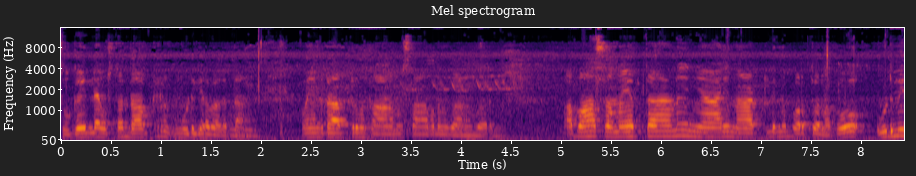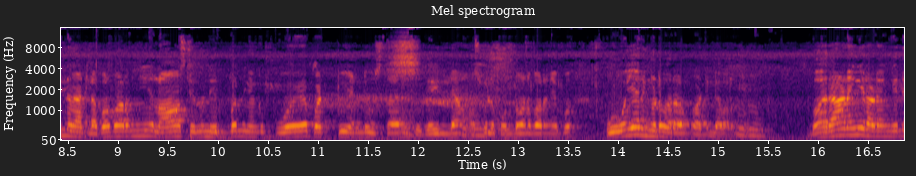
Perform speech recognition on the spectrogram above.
സുഖമില്ല ഉസ്താദ് ഡോക്ടർ മൂടിക്കര ഭാഗത്താണ്. അപ്പോൾ ഞങ്ങൾ ഡോക്ടറിന് കാണുന്നു സ്ഥാപനം കാണുന്നു പറഞ്ഞു. അപ്പോൾ ആ സമയത്താണ് ഞാൻ നാട്ടിൽ നിന്ന് പുറത്തു വന്നത്. അപ്പോൾ വിടുന്നില്ല നാട്ടിൽ. അപ്പോൾ പറഞ്ഞ് ലാസ്റ്റ് ഇന്ന് നിർബന്ധം ഞങ്ങൾക്ക് പോയേ പറ്റൂ എന്റെ ഉസ്താദിന് സുഖമില്ല ഹോസ്പിറ്റലിൽ കൊണ്ടുപോകണം പറഞ്ഞപ്പോൾ പോയാൽ ഇങ്ങോട്ട് വരാൻ പാടില്ല പറഞ്ഞു. വരാണെങ്കിൽ അടങ്കിൽ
